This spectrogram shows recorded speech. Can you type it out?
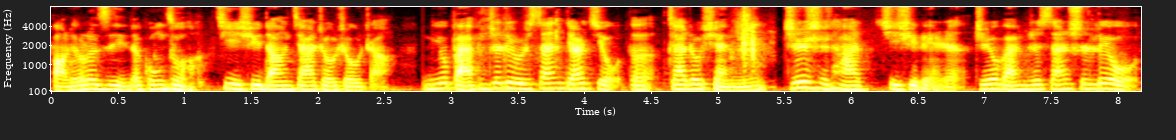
保留了自己的工作，继续当加州州长。有百分之六十三点九的加州选民支持他继续连任，只有百分之三十六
